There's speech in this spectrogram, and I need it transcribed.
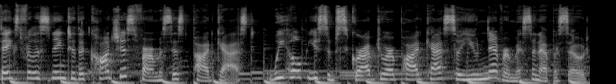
Thanks for listening to the Conscious Pharmacist podcast. We hope you subscribe to our podcast so you never miss an episode.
